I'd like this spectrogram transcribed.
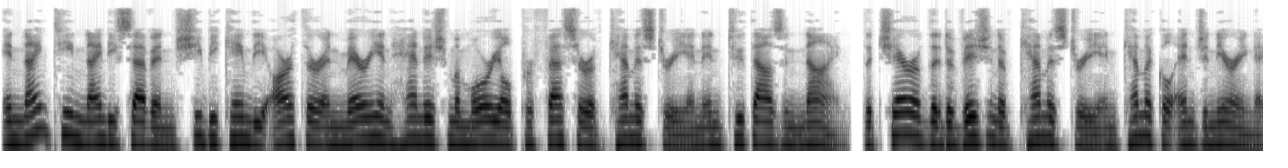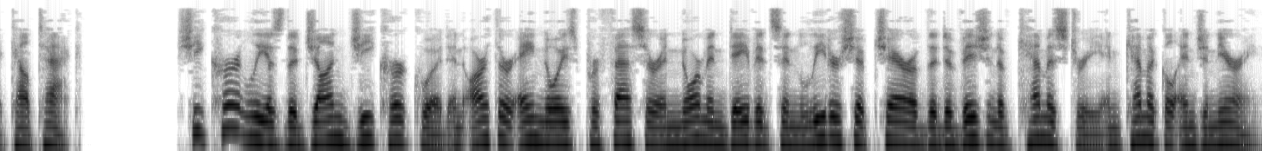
In 1997 she became the Arthur and Marion Hanisch Memorial Professor of Chemistry and in 2009, the chair of the Division of Chemistry and Chemical Engineering at Caltech. She currently is the John G. Kirkwood and Arthur A. Noyes Professor and Norman Davidson Leadership Chair of the Division of Chemistry and Chemical Engineering.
